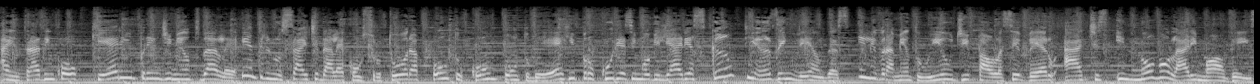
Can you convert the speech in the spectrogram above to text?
a entrada em qualquer empreendimento da Lé. Entre no site daléconstrutora.com.br e procure as imobiliárias campeãs em vendas. Em Livramento Wilde, Paula Severo, Ates e Novolar Imóveis.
